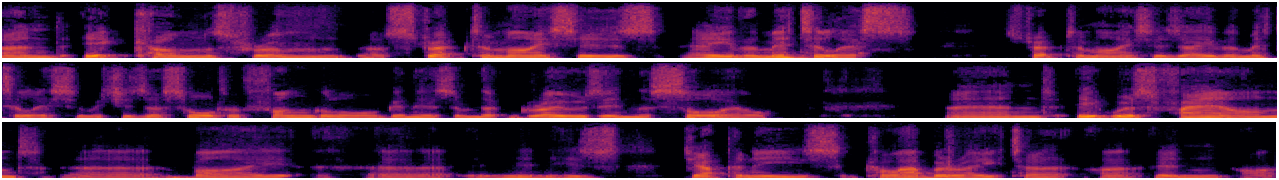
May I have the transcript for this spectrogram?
and it comes from Streptomyces avermitilis. Streptomyces avermitilis, which is a sort of fungal organism that grows in the soil and it was found uh, by uh, his Japanese collaborator uh, in, uh,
